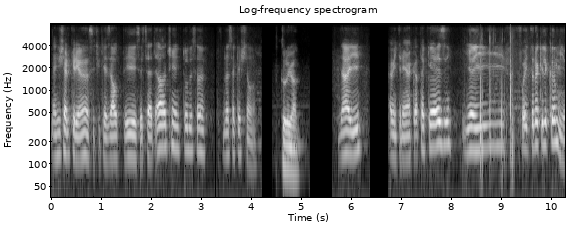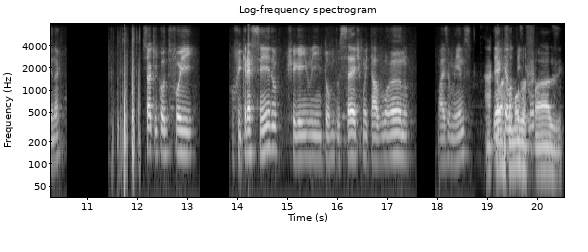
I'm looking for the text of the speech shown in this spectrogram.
a gente era criança, tinha que rezar o texto, etc. Ela tinha toda essa, toda essa questão. Tô ligado. Daí eu entrei na catequese e aí foi todo aquele caminho, né? Só que quando foi. Eu fui crescendo, cheguei em torno do sétimo, oitavo ano, mais ou menos. Aquela aquela famosa pequena- fase.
